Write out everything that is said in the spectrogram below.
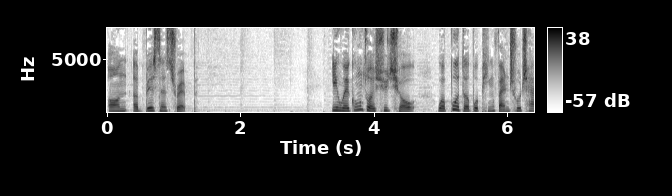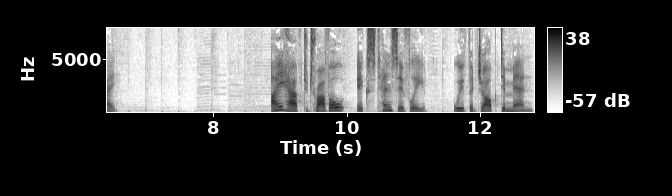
on a business trip. 因为工作需求，我不得不频繁出差。I have to travel extensively with the job demand.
